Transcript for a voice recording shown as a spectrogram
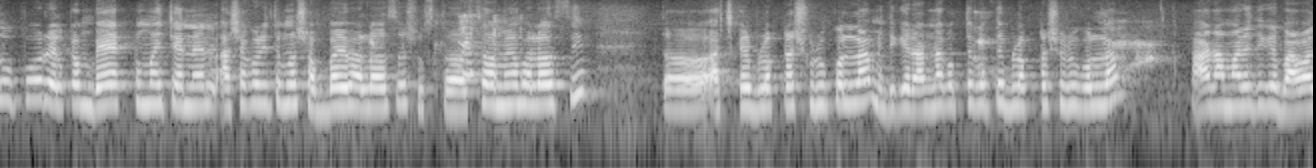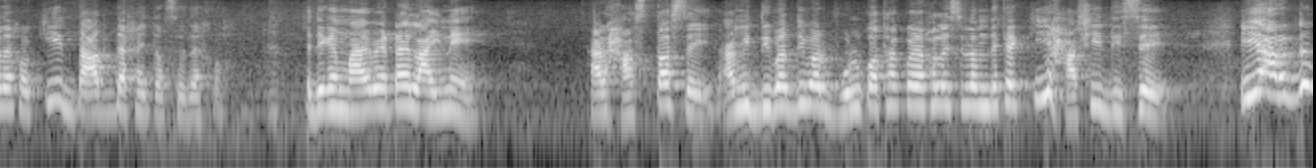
দুপুর। Welcome back to my channel আশা করি তোমরা সবাই ভালো আছো সুস্থ আছো আমিও ভালো আছি। তো আজকের ব্লগটা শুরু করলাম। এদিকে রান্না করতে করতে ব্লগটা শুরু করলাম। আর আমার এদিকে বাবা দেখো, কি দাঁত দেখাইতেছে দেখো। এদিকে মায়ের বেটায় লাইনে। আর হাসতাছে। আমি দুবার দুবার ভুল কথা কয়ে ফেলেছিলাম দেখে কি হাসি দিছে। এই আরেকজন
